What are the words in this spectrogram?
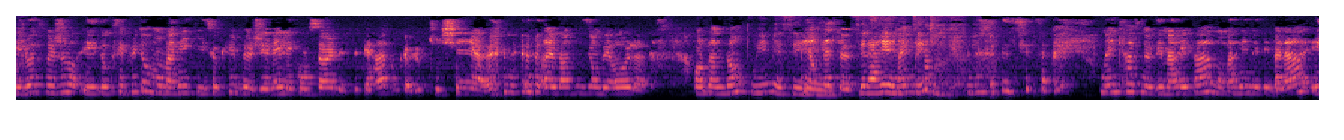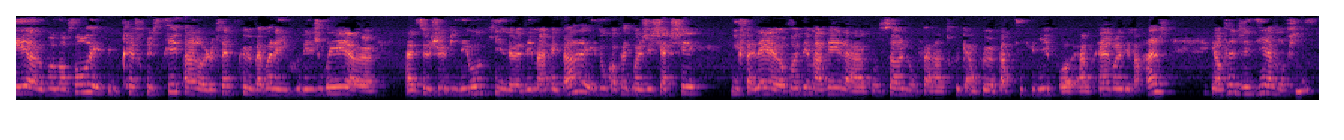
Et l'autre jour, et donc c'est plutôt mon mari qui s'occupe de gérer les consoles, etc. Donc le cliché, euh, répartition des rôles en plein dedans. Oui, mais c'est en fait, c'est la réalité. Minecraft, ne démarrait pas, mon mari n'était pas là et euh, mon enfant était très frustré par euh, le fait que bah, voilà, il voulait jouer euh, à ce jeu vidéo qui ne démarrait pas. Et donc en fait, moi j'ai cherché, il fallait redémarrer la console, donc faire un truc un peu particulier pour un vrai redémarrage. Et en fait, j'ai dit à mon fils,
